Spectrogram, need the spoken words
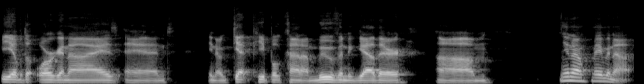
be able to organize and you know get people kind of moving together? Um, you know, maybe not.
